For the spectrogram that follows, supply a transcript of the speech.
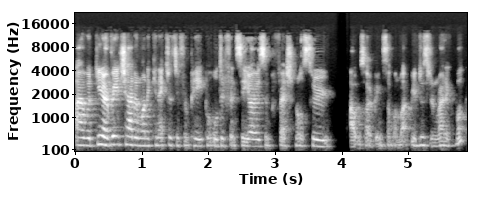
I would, you know, reach out and want to connect with different people, different CEOs and professionals who I was hoping someone might be interested in writing a book.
